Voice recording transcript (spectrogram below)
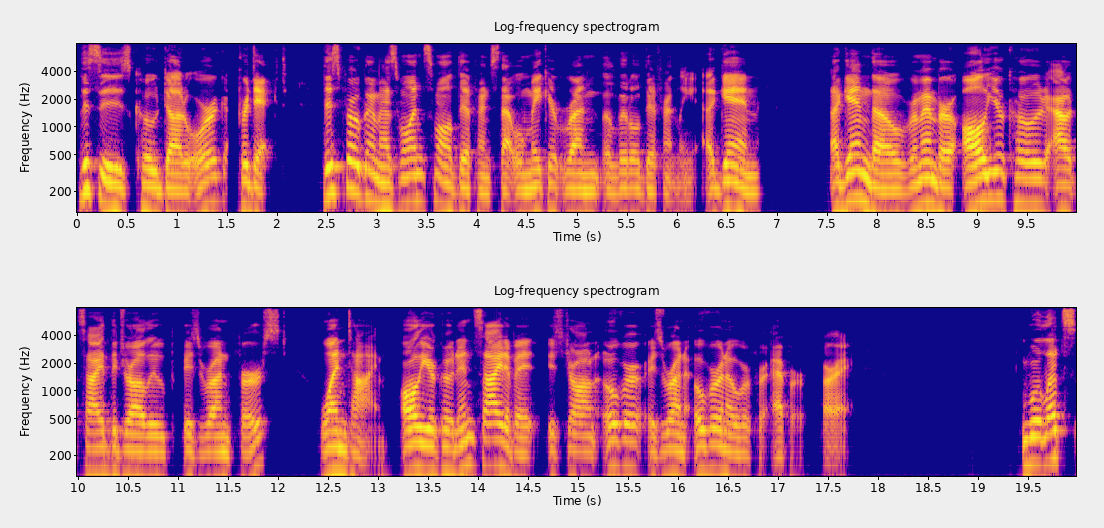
This is code.org predict. This program has one small difference that will make it run a little differently. Again, again though, remember all your code outside the draw loop is run first one time. All your code inside of it is drawn over is run over and over forever. All right. Well, let's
